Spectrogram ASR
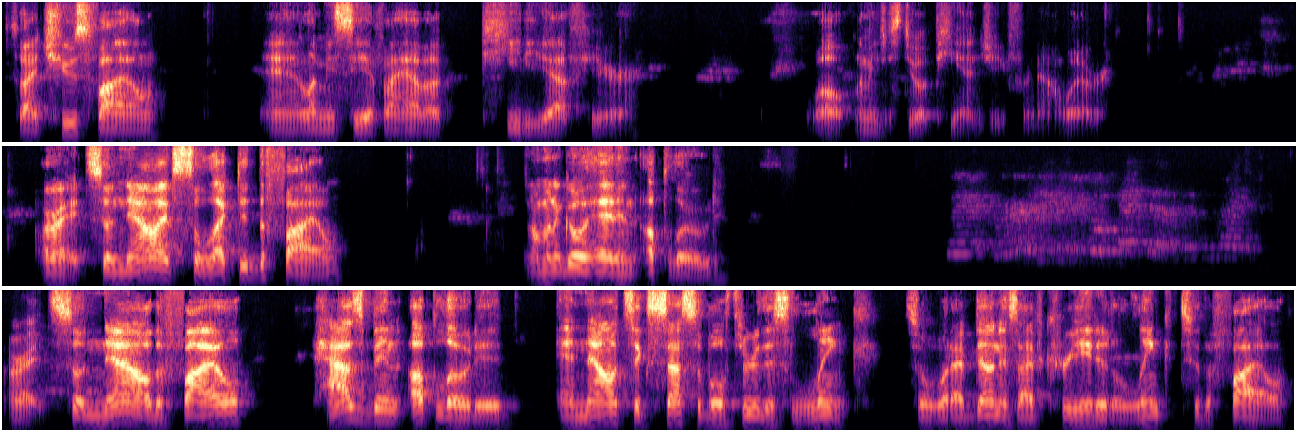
So I choose file and let me see if I have a PDF here. Well, let me just do a PNG for now, whatever. All right, so now I've selected the file and I'm going to go ahead and upload. All right, so now the file has been uploaded and now it's accessible through this link. So what I've done is I've created a link to the file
